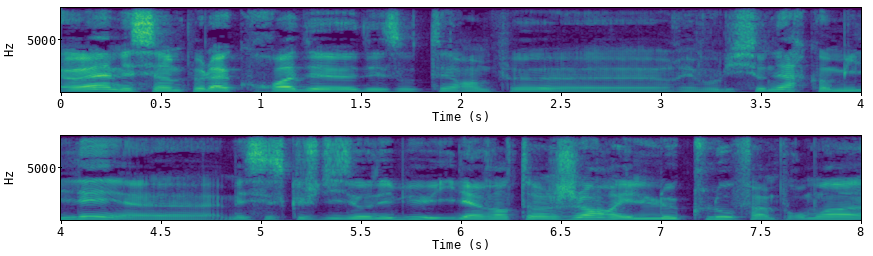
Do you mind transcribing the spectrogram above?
Euh, ouais, mais c'est un peu la croix de- des auteurs un peu euh, révolutionnaires comme il l'est. euh, mais c'est ce que je disais au début. Il invente un genre et le clôt. Enfin, pour moi,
